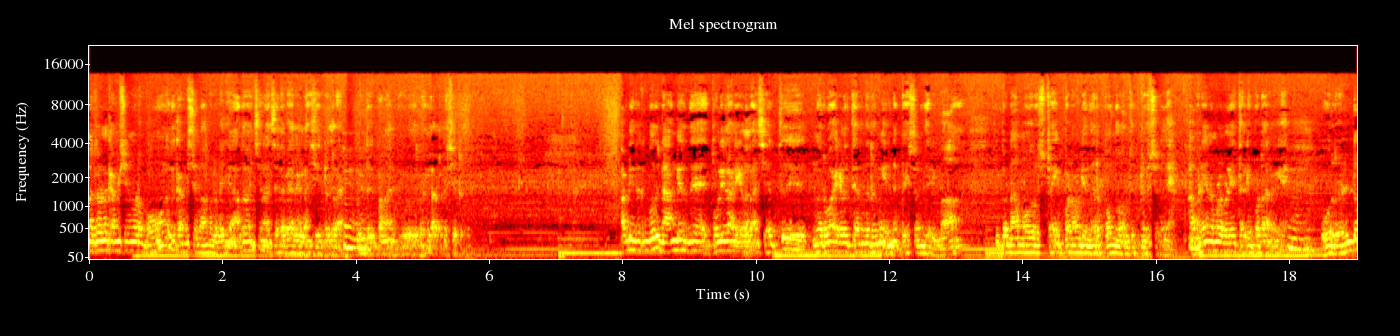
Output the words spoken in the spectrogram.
மற்றவங்க கமிஷன் கூட போகும். இது கமிஷன் இல்லாம கிடைக்கும். அதை வச்சு நான் சில வேலைகள்லாம் செய்யிட்டு இருக்கிறேன். வீட்டுக்கு பணம் அனுப்பி கொடுக்குறேன். எல்லாரும் வச்சுட்டு இருக்கேன். அப்படி இருக்கும்போது நாங்க இருந்த தொழிலாளிகள் எல்லாம் சேர்த்து நிர்வாகிகளை தேர்ந்தெடுங்க. என்ன பேசணும் தெரியுமா? இப்ப நாம ஒரு ஸ்ட்ரைக் பண்ண வேண்டிய நிரப்பம் வந்துட்டு வச்சுடுங்க அவனே நம்மளை வெளியே தள்ளி போட்டாருங்க ஒரு ரெண்டு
